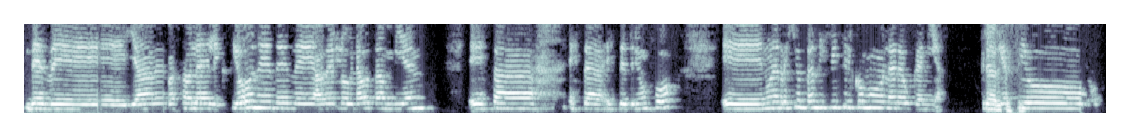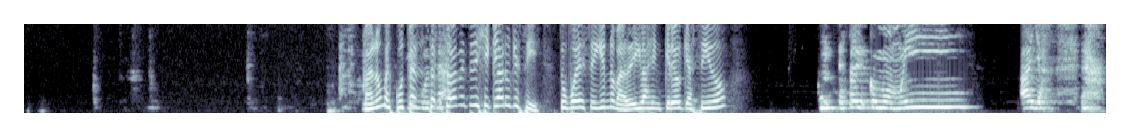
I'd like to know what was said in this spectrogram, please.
desde ya haber pasado las elecciones, desde haber logrado también esta, esta este triunfo eh, en una región tan difícil como la Araucanía. Creo que, ha sido Manu, ¿me escuchas? solamente dije claro que sí. Tú puedes seguir nomás. Ibas en creo que ha sido. Estoy como muy... Ah, ya.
